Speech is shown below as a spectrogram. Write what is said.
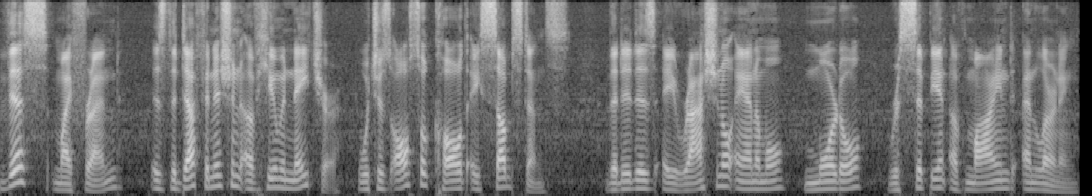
this, my friend, is the definition of human nature, which is also called a substance, that it is a rational animal, mortal, recipient of mind and learning.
